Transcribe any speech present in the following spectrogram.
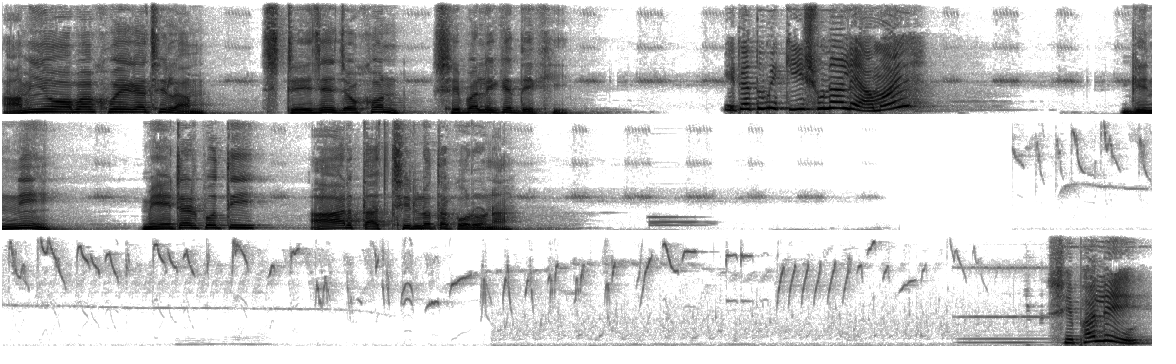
আমিও অবাক হয়ে গেছিলাম। স্টেজে যখন শেফালিকে দেখি। এটা তুমি কি শোনালে আমায়? গিন্নি মেয়েটার প্রতি আর তাচ্ছিল্যতা করো না। শেফালি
